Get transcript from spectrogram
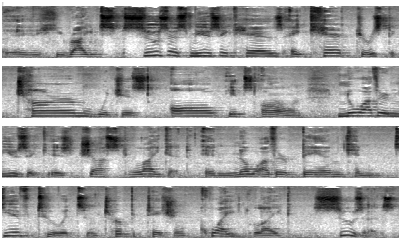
he writes Sousa's music has a characteristic charm which is all its own. No other music is just like it, and no other band can give to its interpretation quite like Sousa's.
